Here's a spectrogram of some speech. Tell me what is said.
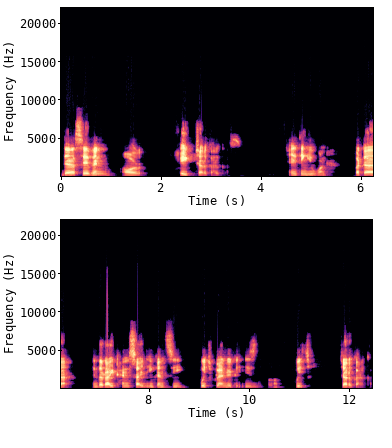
There are seven or eight Charakarakas. Anything you want. But uh, in the right hand side you can see which planet is which Charakaraka.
